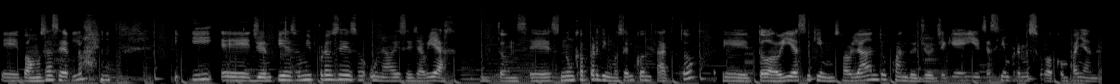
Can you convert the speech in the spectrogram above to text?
eh, vamos a hacerlo. y eh, yo empiezo mi proceso una vez ella viaja. Entonces nunca perdimos el contacto, eh, todavía seguimos hablando. Cuando yo llegué y ella siempre me estuvo acompañando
